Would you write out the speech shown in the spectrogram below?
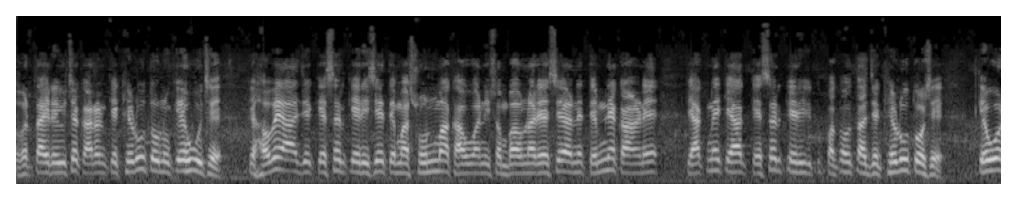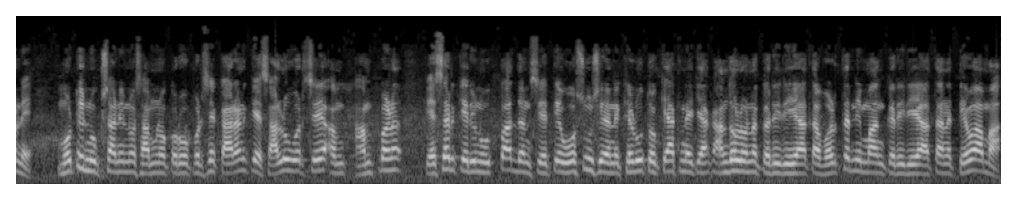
વર્તાઈ રહ્યું છે. કારણ કે ખેડૂતોનું કહેવું છે કે હવે આ જે કેસર કેરી છે, તેમાં સોનમાં ખાવાની સંભાવના રહેશે અને તેમને કારણે ક્યાંક ને ક્યાંક કેસર કેરી પકવતા જે ખેડૂતો છે તેઓને મોટી નુકસાનીનો સામનો કરવો પડશે, કારણ કે ચાલુ વર્ષે આમ પણ કેસર કેરીનું ઉત્પાદન છે તે ઓછું છે અને ખેડૂતો ક્યાંક ને ક્યાંક આંદોલન કરી રહ્યા હતા, વળતરની માંગ કરી રહ્યા હતા અને તેવામાં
